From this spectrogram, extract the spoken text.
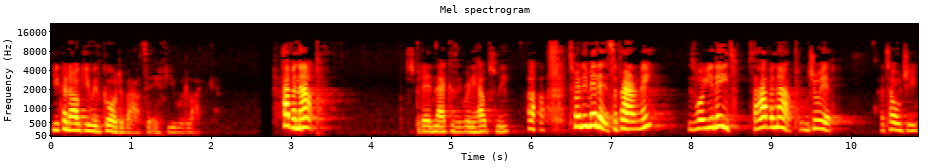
You can argue with God about it if you would like. Have a nap. Just put it in there because it really helps me. 20 minutes apparently is what you need. So have a nap. Enjoy it. I told you,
